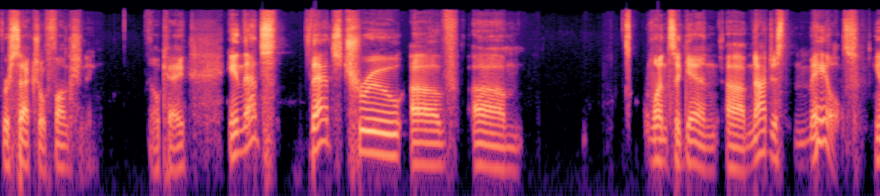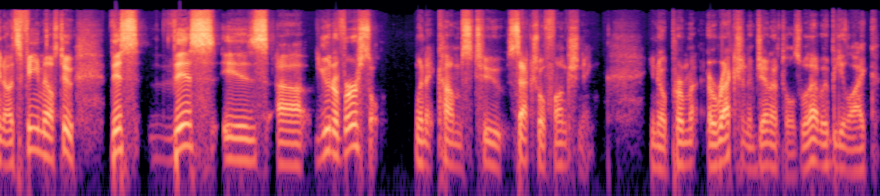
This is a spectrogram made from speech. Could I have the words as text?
for sexual functioning. Okay, and that's that's true of um, once again uh, not just males. You know, it's females too. This this is uh, universal when it comes to sexual functioning. You know, erection of genitals. Well, that would be like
